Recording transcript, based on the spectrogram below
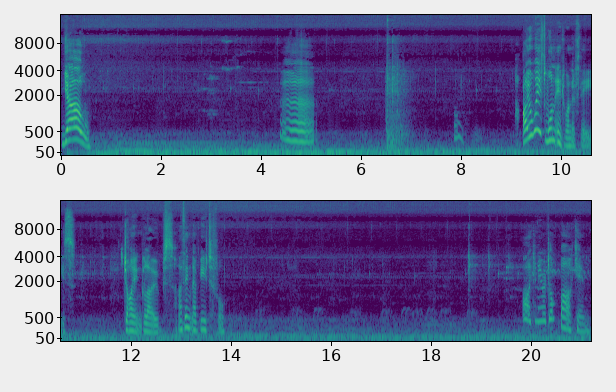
Yo. Uh. Oh. I always wanted one of these giant globes. I think they're beautiful. Oh, I can hear a dog barking.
